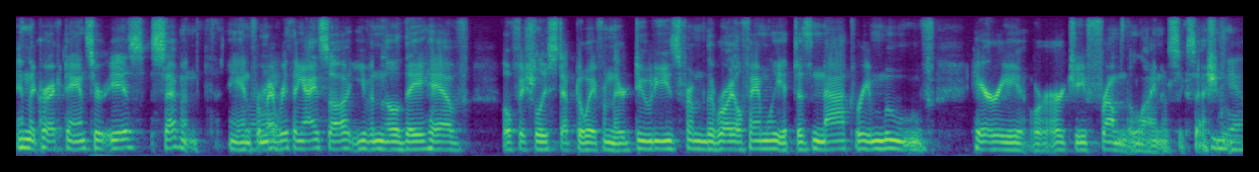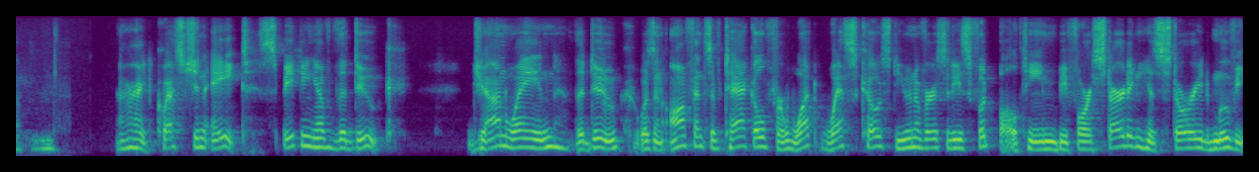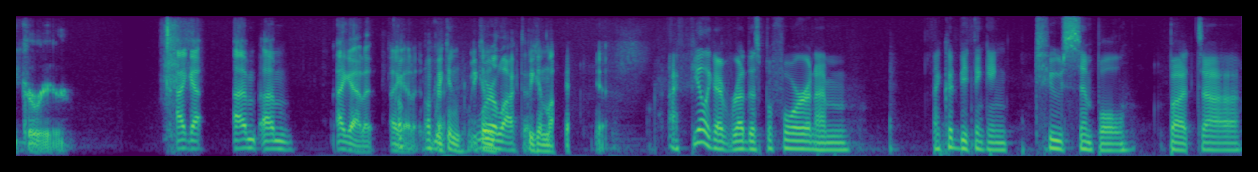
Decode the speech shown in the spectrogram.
And the correct answer is seventh. And from Right. everything I saw, even though they have officially stepped away from their duties from the royal family, it does not remove Harry or Archie from the line of succession. Yeah. All right, question eight. Speaking of the Duke, John Wayne, the Duke, was an offensive tackle for what West Coast University's football team before starting his storied movie career? I got. I'm. I'm. I got it. I got it. okay. We can. We can. We're locked in. We can lock it. Yeah. I feel like I've read this before, and I'm I could be thinking too simple, but uh,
